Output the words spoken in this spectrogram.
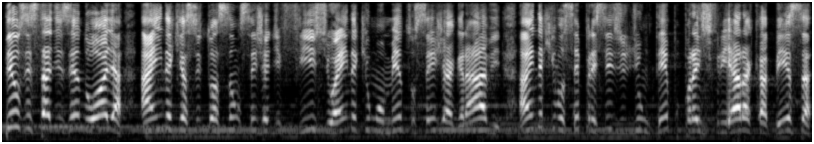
Deus está dizendo: olha, ainda que a situação seja difícil, ainda que o momento seja grave, ainda que você precise de um tempo para esfriar a cabeça,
